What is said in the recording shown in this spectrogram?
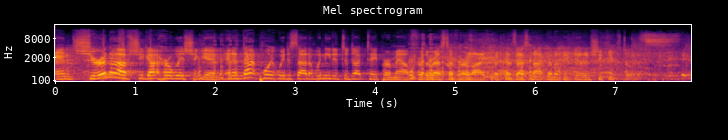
and sure enough, she got her wish again. And at that point, we decided we needed to duct tape her mouth for the rest of her life because that's not going to be good if she keeps doing it.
